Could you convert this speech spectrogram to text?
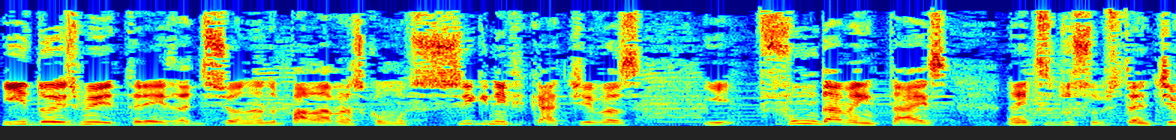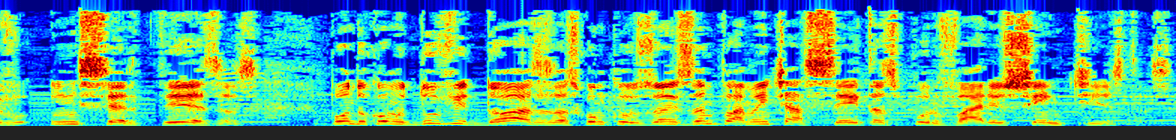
e 2003, adicionando palavras como significativas e fundamentais antes do substantivo incertezas, pondo como duvidosas as conclusões amplamente aceitas por vários cientistas.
